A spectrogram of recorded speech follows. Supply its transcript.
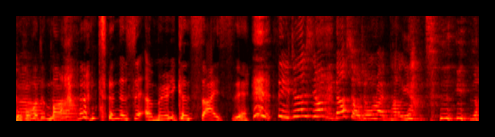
我的妈，真的是 American size 哎！你就是希望你当小熊软糖一样吃，你知道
